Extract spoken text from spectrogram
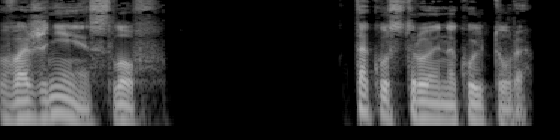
важнее слов. Так устроена культура.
